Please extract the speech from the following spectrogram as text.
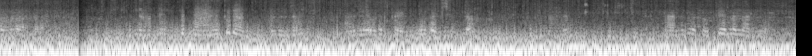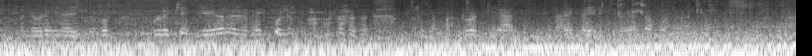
റോഡാണ് ഞാൻ നനഞ്ഞ തൊപ്പിയെല്ലാം നനഞ്ഞു എന്റെ ഇവിടെ ഇങ്ങനെ ആയിരിക്കും അപ്പം പുള്ളിക്ക് ഗിയർ ഇടണമെങ്കിൽ പോലും പാടാണ് അത്രയ്ക്കും പാടുപെട്ട് ഞാൻ ഇതായിട്ടായിരിക്കും. കേട്ടോ അങ്ങോട്ട് നോക്കി ആ,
